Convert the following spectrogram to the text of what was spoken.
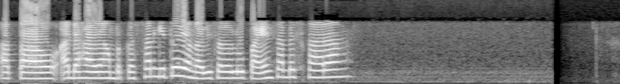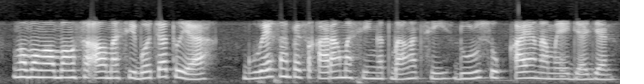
Atau ada hal yang berkesan gitu yang gak bisa lu lupain sampai sekarang? Ngomong-ngomong soal masih bocah tuh ya, gue sampai sekarang masih inget banget sih, dulu suka yang namanya jajan.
